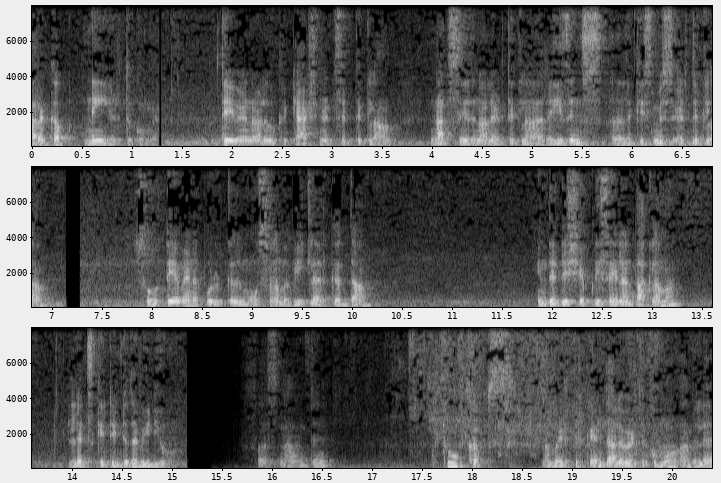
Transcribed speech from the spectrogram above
அரை கப் நெய் எடுத்துக்கோங்க. தேவையான அளவுக்கு கேஷ் நட்ஸ் எடுத்துக்கலாம். நட்ஸ் எதனால எடுத்துக்கலாம்? ரெய்சன்ஸ் அதாவது கிஸ்மிஸ் எடுத்துக்கலாம். ஸோ தேவையான பொருட்கள் மோஸ்ட்டாக நம்ம வீட்டில் இருக்கிறது தான் இந்த டிஷ் எப்படி செய்யலாம்னு பார்க்கலாமா? Let's get into the video first நான் வந்து டூ கப்ஸ் நம்ம எடுத்திருக்க எந்த அளவு எடுத்திருக்கோமோ அதில்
